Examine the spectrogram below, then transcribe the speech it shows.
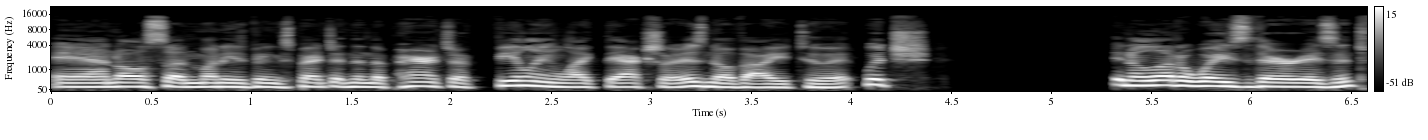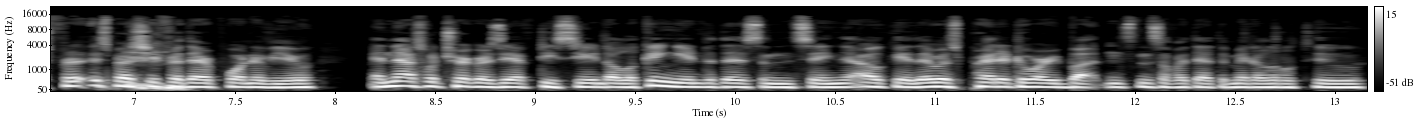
And all of a sudden money is being spent. And then the parents are feeling like there actually is no value to it, which in a lot of ways there isn't, for, especially for their point of view. And that's what triggers the FTC into looking into this and saying, okay, there was predatory buttons and stuff like that that made it a little too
